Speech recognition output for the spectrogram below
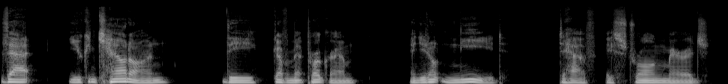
that you can count on the government program and you don't need to have a strong marriage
